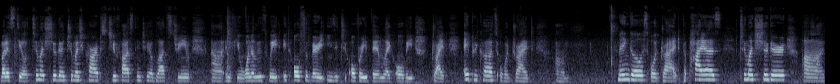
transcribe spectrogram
but it's still too much sugar, too much carbs, too fast into your bloodstream. Uh, and if you want to lose weight, it's also very easy to overeat them, like all the dried apricots or dried um, mangoes or dried papayas. Too much sugar uh,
